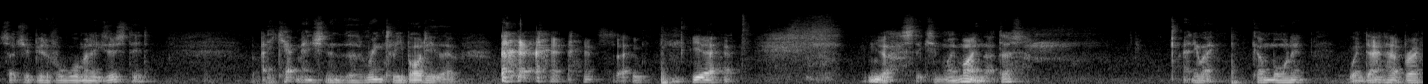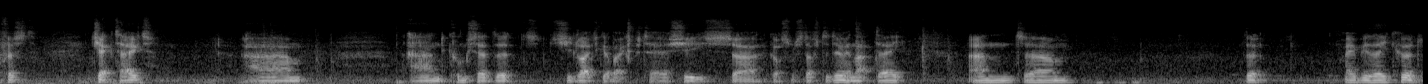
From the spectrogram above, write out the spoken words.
such a beautiful woman existed. And he kept mentioning the wrinkly body though. so, yeah. Yeah, sticks in my mind that does. Anyway, come morning, went down, had breakfast, checked out. Um, and Kung said that she'd like to go back to Pattaya. She's uh, got some stuff to do in that day. And um, that maybe they could,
